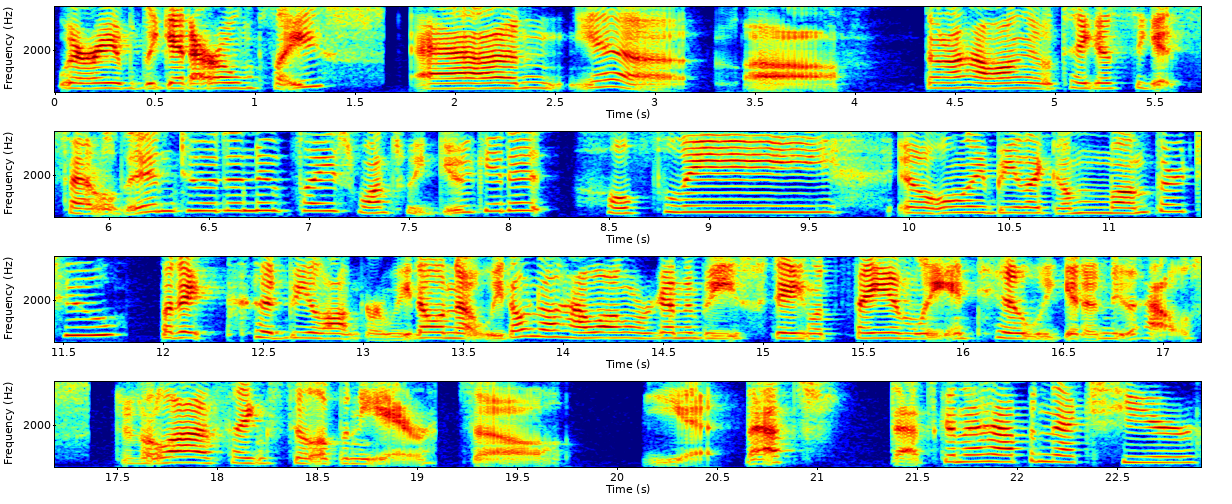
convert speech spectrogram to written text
we're able to get our own place. And yeah, uh don't know how long it will take us to get settled into the new place once we do get it. Hopefully, it'll only be like a month or two, but it could be longer. We don't know. We don't know how long we're going to be staying with family until we get a new house. There's a lot of things still up in the air. So, yeah, that's that's gonna happen next year.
